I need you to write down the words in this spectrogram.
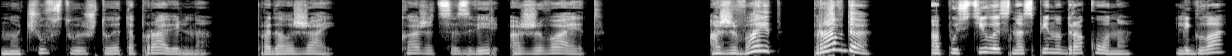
но чувствую, что это правильно. Продолжай. Кажется, зверь оживает. Оживает? Правда? Опустилась на спину дракона, легла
